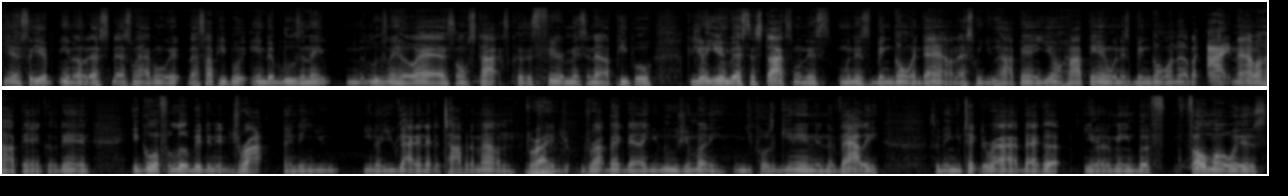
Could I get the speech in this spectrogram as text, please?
Yeah, so yeah, you know that's that's what happened with. That's how people end up losing they losing their whole ass on stocks because it's fear of missing out. People, cause you know, you invest in stocks when it's when it's been going down. That's when you hop in. You don't hop in when it's been going up. Like, all right, now I'm gonna hop in because then it go up for a little bit, then it drop, and then you you know you got in at the top of the mountain, Right. it drop back down. You lose your money when you're supposed to get in in the valley. So then you take the ride back up. You know what I mean? But FOMO is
